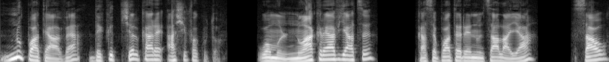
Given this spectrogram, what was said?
nu poate avea decât cel care a și făcut-o. Omul nu a creat viață ca să poată renunța la ea sau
